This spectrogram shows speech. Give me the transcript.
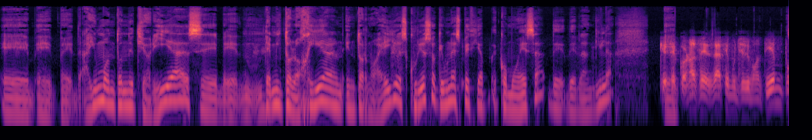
Eh, eh, hay un montón de teorías, de mitología en torno a ello. Es curioso que una especie como esa, de, de la anguila, que se conoce desde hace muchísimo tiempo,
